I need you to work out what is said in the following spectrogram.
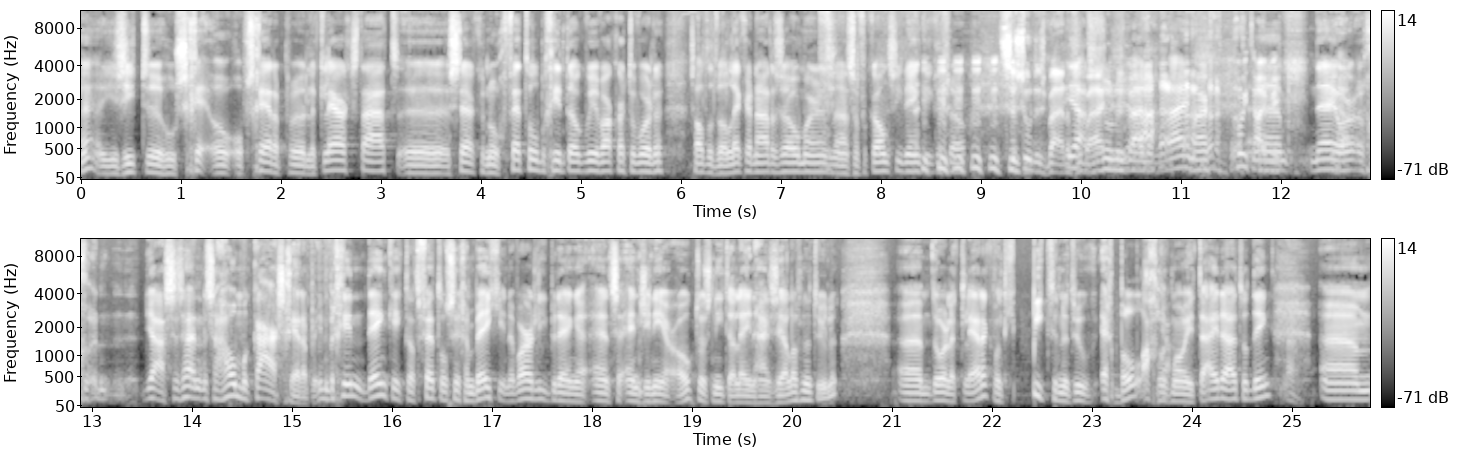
Je ziet eh, hoe sche- op scherp eh, Leclerc staat. Eh, sterker nog, Vettel begint ook weer wakker te worden. Is altijd wel lekker na de zomer, na zijn vakantie denk ik of zo. Het seizoen is bijna Ja, het voorbij. seizoen is bijna voorbij. Maar, Goeie timing. eh, nee hoor, ja, ze, zijn, ze houden elkaar scherp. In het begin denk ik dat Vettel zich een beetje in de war liet brengen. En zijn engineer ook. Dat is niet alleen hij zelf natuurlijk. Ehm, door Leclerc, want die piekte natuurlijk echt belachelijk mooie tijden uit dat ding. Ehm,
